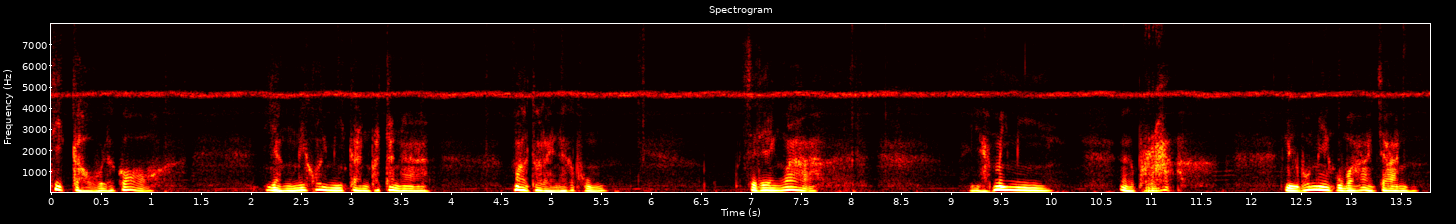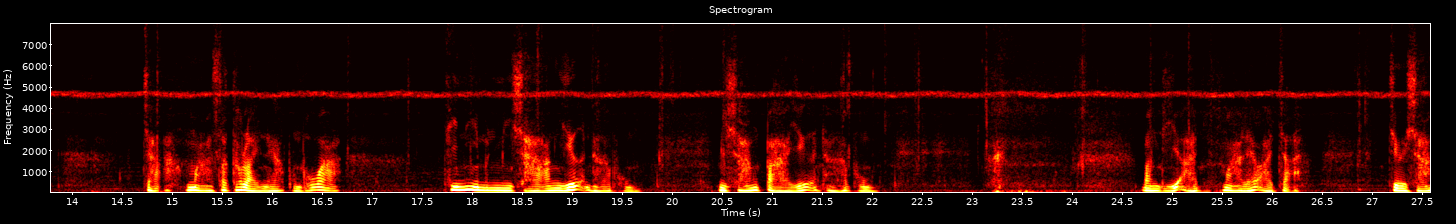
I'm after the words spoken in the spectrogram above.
ที่เก่าแล้วก็ยังไม่ค่อยมีการพัฒนามากเท่าไหร่นะครับผม แสดงว่ายังไม่มีพระ หรือพ่อแม่ครูบาอาจารย์ จะมาสักเท่าไหร่นะครับ ผมเพราะว่าที่นี่มันมีช้างเยอะนะครับ ผม มีช้างป่าเยอะนะครับ ผม บางทีอาจมาแล้วอาจจะเจอช้าง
